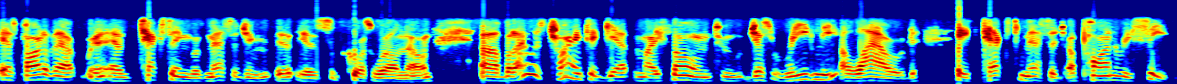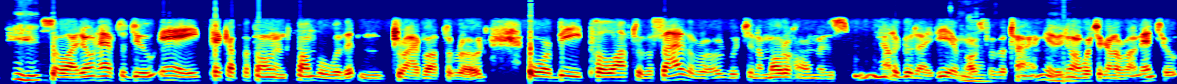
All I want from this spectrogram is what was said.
as part of that, uh, texting with messaging is of course well known, uh, but I was trying to get my phone to just read me aloud a text message upon receipt. So I don't have to do A, pick up the phone and fumble with it and drive off the road, or B, pull off to the side of the road, which in a motorhome is not a good idea most of the time. You, know, you don't know what you're going to run into.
